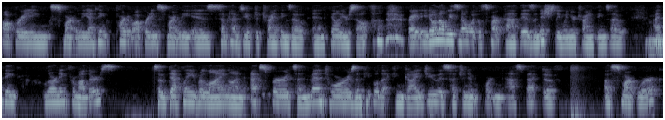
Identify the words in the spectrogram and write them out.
operating smartly. I think part of operating smartly is sometimes you have to try things out and fail yourself, right? You don't always know what the smart path is initially when you're trying things out. Mm-hmm. I think learning from others. So, definitely relying on experts and mentors and people that can guide you is such an important aspect of, of smart work.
